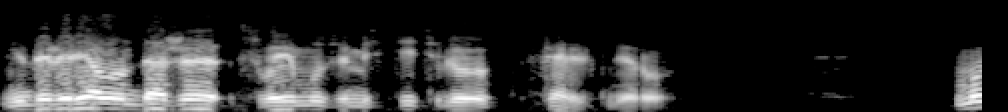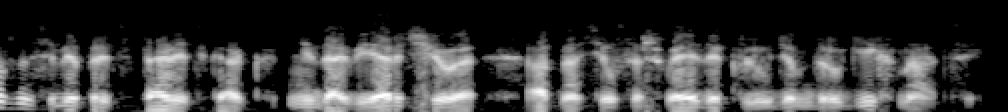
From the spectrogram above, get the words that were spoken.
Не доверял он даже своему заместителю Фельднеру. Можно себе представить, как недоверчиво относился Швейде к людям других наций.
